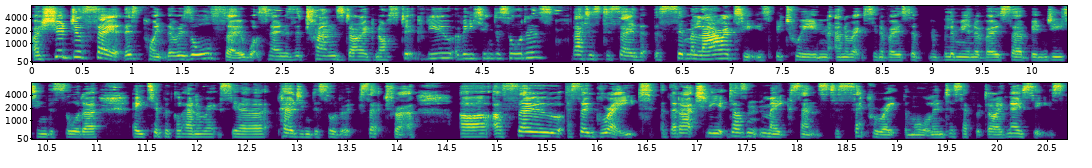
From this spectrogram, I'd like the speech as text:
I should just say at this point, there is also what's known as a transdiagnostic view of eating disorders. That is to say that the similarities between anorexia nervosa, bulimia nervosa, binge eating disorder, atypical anorexia, purging disorder, etc., are, so so great that actually it doesn't make sense to separate them all into separate diagnoses.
